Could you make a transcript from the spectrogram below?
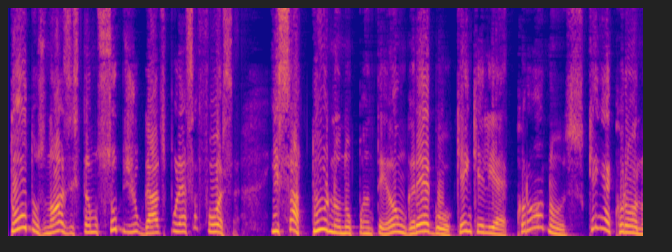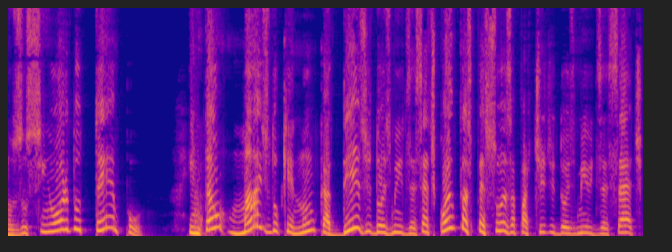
todos nós estamos subjugados por essa força. E Saturno no panteão grego, quem que ele é? Cronos. Quem é Cronos? O senhor do tempo. Então, mais do que nunca, desde 2017, quantas pessoas a partir de 2017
